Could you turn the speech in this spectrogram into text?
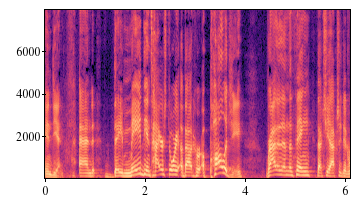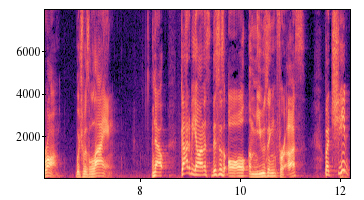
Indian. And they made the entire story about her apology rather than the thing that she actually did wrong which was lying. Now, gotta be honest, this is all amusing for us, but she,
